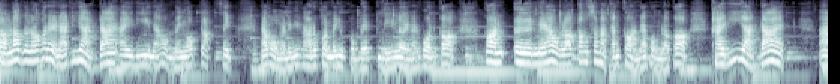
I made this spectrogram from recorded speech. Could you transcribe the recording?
สำหรับน้องๆคนไหนนะที่อยากได้ ID นะผมในงบหลักสิบนะผมวันนี้พี่พาทุกคนมาอยู่กับเว็บนี้เลยนะทุกคนก็ก่อนอื่นเนี่ยเราต้องสมัครกันก่อนนะผมแล้วก็ใครที่อยากได้อ่า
